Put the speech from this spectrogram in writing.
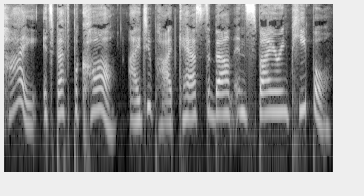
Hi, it's Beth Bacall. I do podcasts about inspiring people.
